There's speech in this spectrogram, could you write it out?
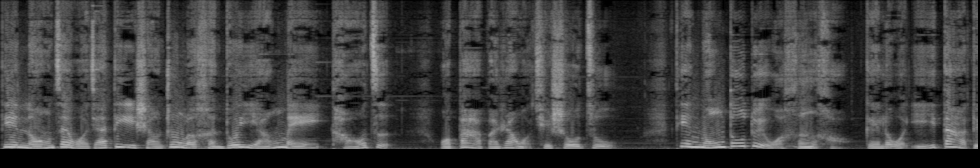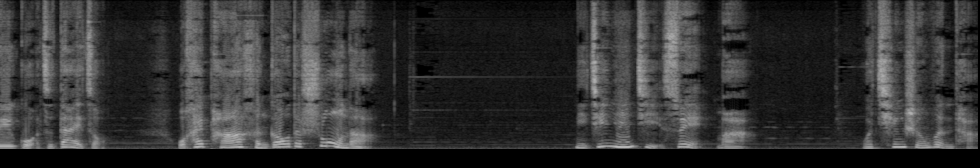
佃农在我家地上种了很多杨梅、桃子，我爸爸让我去收租，佃农都对我很好，给了我一大堆果子带走，我还爬很高的树呢。你今年几岁，妈？我轻声问他。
